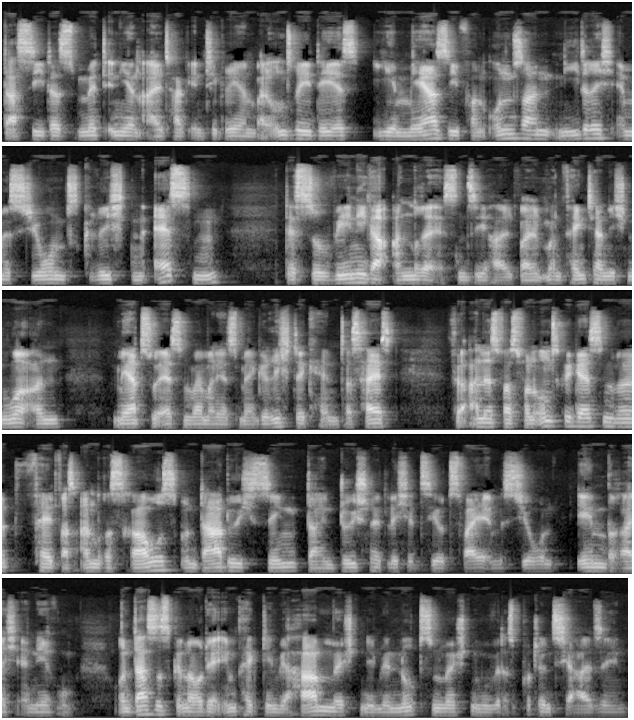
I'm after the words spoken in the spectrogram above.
dass sie das mit in ihren Alltag integrieren. Weil unsere Idee ist, je mehr sie von unseren Niedrigemissionsgerichten essen, desto weniger andere essen sie halt. Weil man fängt ja nicht nur an, mehr zu essen, weil man jetzt mehr Gerichte kennt. Das heißt, für alles, was von uns gegessen wird, fällt was anderes raus und dadurch sinkt deine durchschnittliche CO2-Emission im Bereich Ernährung. Und das ist genau der Impact, den wir haben möchten, den wir nutzen möchten, wo wir das Potenzial sehen.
